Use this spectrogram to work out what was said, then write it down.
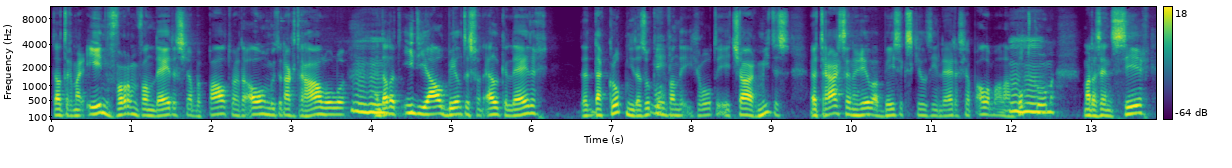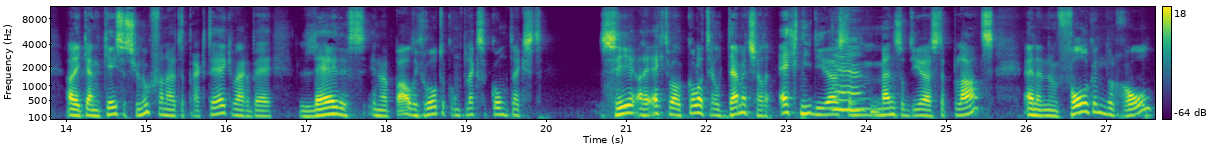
dat er maar één vorm van leiderschap bepaalt, waar de allemaal moeten achterhaal hollen, mm -hmm. en dat het ideaalbeeld is van elke leider, dat, dat klopt niet. Dat is ook nee. een van de grote HR-mythes. Uiteraard zijn er heel wat basic skills die in leiderschap allemaal aan bod mm -hmm. komen, maar er zijn zeer... Allee, ik ken cases genoeg vanuit de praktijk waarbij leiders in een bepaalde grote, complexe context zeer, allee, echt wel collateral damage hadden, echt niet de juiste ja. mens op de juiste plaats, en in een volgende rol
